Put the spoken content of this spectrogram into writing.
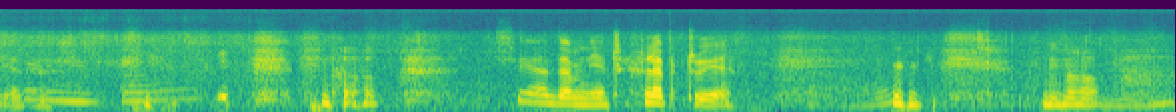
Nie zjada. No, no. zjada mnie, czy chleb czuje. Tak. No, mhm.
